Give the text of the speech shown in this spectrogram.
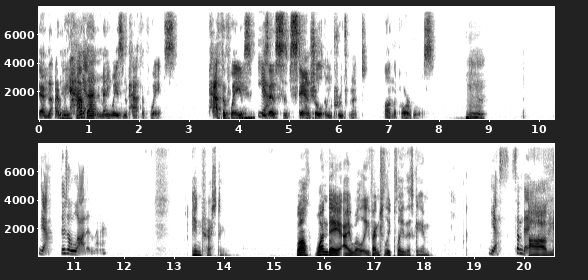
And, and we have Yeah. that in many ways in Path of Waves. Path of Waves is a substantial improvement on the core rules. hmm Mhm. Yeah. There's a lot in there. Interesting. Well, one day I will eventually play this game. Yes. Someday. Um,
